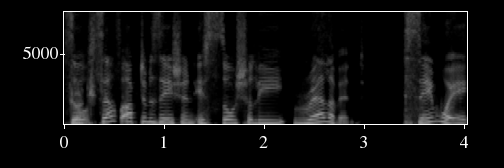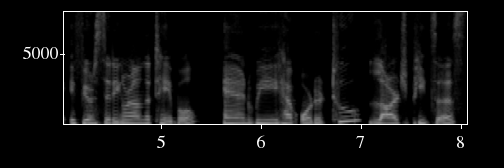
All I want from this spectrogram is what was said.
So, gotcha. self optimization is socially relevant. Same way, if you're sitting around the table and we have ordered two large pizzas,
